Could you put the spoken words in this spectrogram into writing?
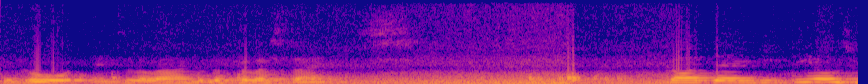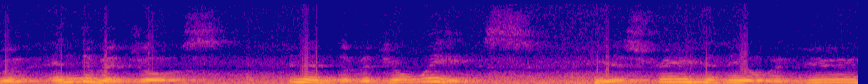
to go into the land of the Philistines. God then, he deals with individuals in individual ways. He is free to deal with you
